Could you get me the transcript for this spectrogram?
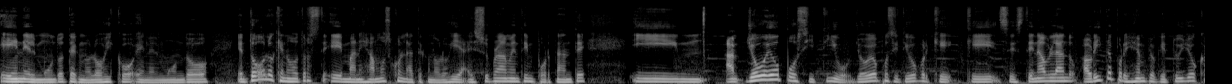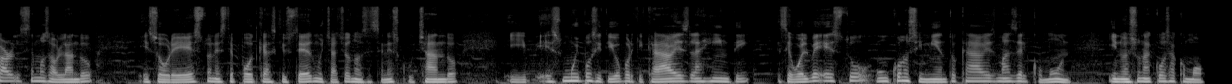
en el mundo tecnológico, en el mundo, en todo lo que nosotros eh, manejamos con la tecnología. Es supremamente importante y mm, yo veo positivo, yo veo positivo porque que se estén hablando, ahorita por ejemplo, que tú y yo, Carl, estemos hablando sobre esto en este podcast, que ustedes muchachos nos estén escuchando y es muy positivo porque cada vez la gente se vuelve esto un conocimiento cada vez más del común y no es una cosa como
